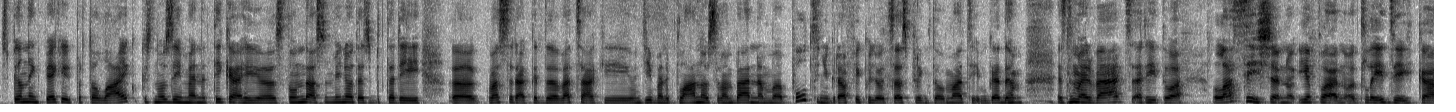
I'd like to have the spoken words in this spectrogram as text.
Es pilnīgi piekrītu par to laiku, kas nozīmē ne tikai stundās un minūtēs, bet arī vasarā, kad vecāki un ģimene plāno savam bērnam pulciņu grafiku ļoti saspringto mācību gadam. Es domāju, ir vērts arī to lasīšanu ieplānot līdzīgi, kā,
